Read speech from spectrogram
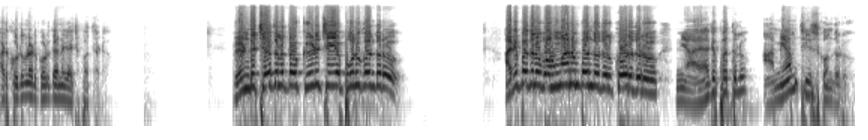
ఆడు కుటుంబంలో కొడుకన్నా చచ్చిపోతాడు. రెండు చేతులతో కీడు చేయ పూనుకొందురు. అధిపతులు బహుమానం పొందుదురు కోరుదురు. న్యాయాధిపతులు ఆమ్యాం తీసుకొందురు.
